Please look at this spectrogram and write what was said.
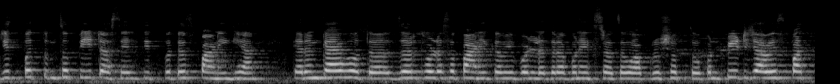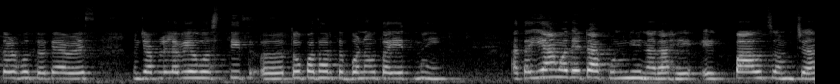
जितपत तुमचं पीठ असेल तितपतच पाणी घ्या. कारण काय होतं जर थोडंसं पाणी कमी पडलं तर आपण एक्स्ट्राचं वापरू शकतो. पण पीठ ज्यावेळेस पातळ होतं त्यावेळेस म्हणजे आपल्याला व्यवस्थित तो पदार्थ बनवता येत नाही. आता यामध्ये टाकून घेणार आहे एक पाव चमचा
